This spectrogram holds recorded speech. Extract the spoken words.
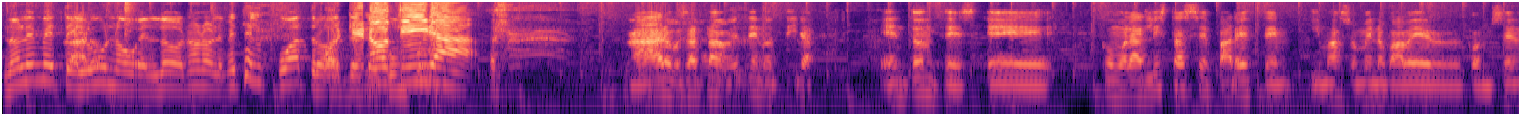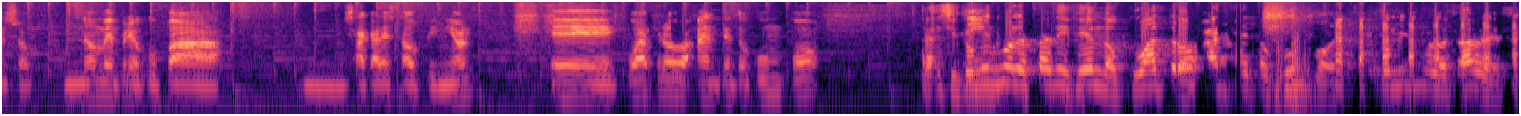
no le mete el Claro. 1 o el 2, no, no, le mete el 4. Porque no tira. Claro, exactamente, no tira. Entonces, eh, como las listas se parecen y más o menos va a haber consenso, no me preocupa mm, sacar esta opinión. Eh, cuatro ante Tocumpo. Si tú mismo lo estás diciendo, cuatro ante Tocumpo, tú mismo lo sabes.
